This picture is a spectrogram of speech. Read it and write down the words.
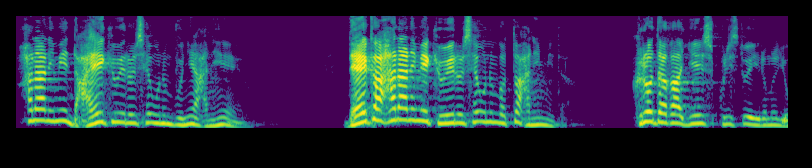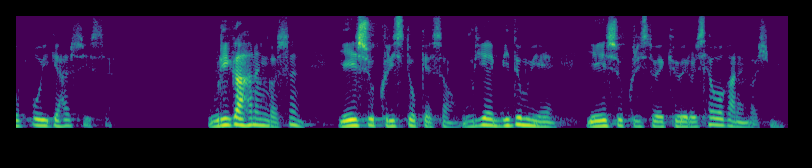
하나님이 나의 교회를 세우는 분이 아니에요. 내가 하나님의 교회를 세우는 것도 아닙니다. 그러다가 예수 그리스도의 이름을 욕보이게 할 수 있어요. 우리가 하는 것은 예수 그리스도께서 우리의 믿음 위에 예수 그리스도의 교회를 세워가는 것입니다.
